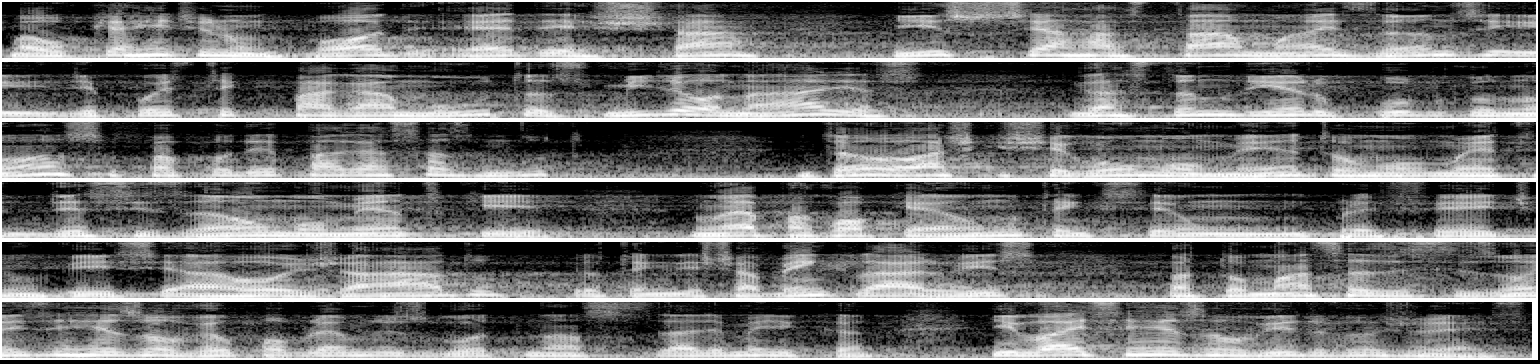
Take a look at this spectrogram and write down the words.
mas o que a gente não pode é deixar isso se arrastar mais anos e depois ter que pagar multas milionárias, gastando dinheiro público nosso para poder pagar essas multas. Então eu acho que chegou um momento, um momento de decisão, um momento que não é para qualquer um, tem que ser um prefeito, um vice arrojado, eu tenho que deixar bem claro isso, para tomar essas decisões e resolver o problema do esgoto na nossa cidade americana. E vai ser resolvido, viu, Juliette?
